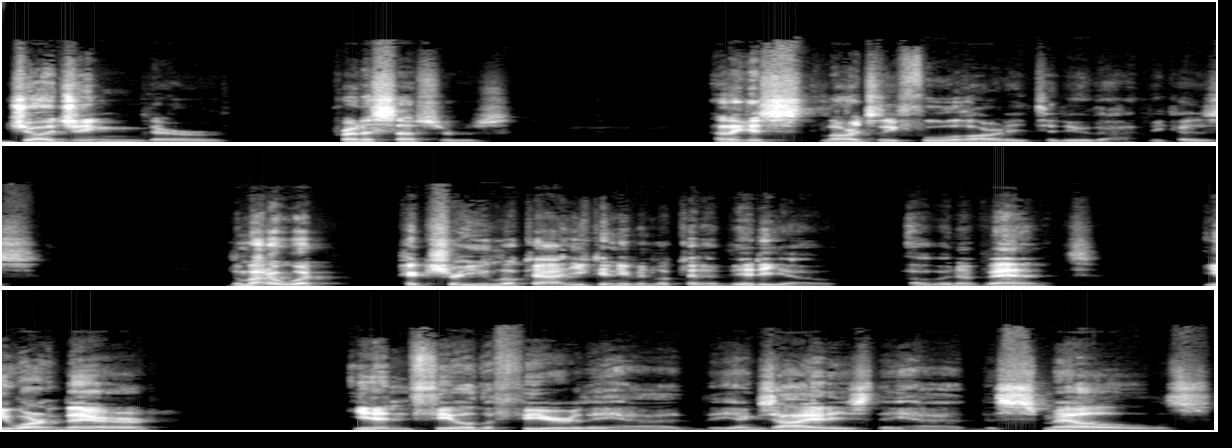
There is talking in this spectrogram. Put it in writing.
judging their predecessors I think it's largely foolhardy to do that because no matter what picture you look at, you can even look at a video of an event. You weren't there. You didn't feel the fear they had, the anxieties they had, the smells,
